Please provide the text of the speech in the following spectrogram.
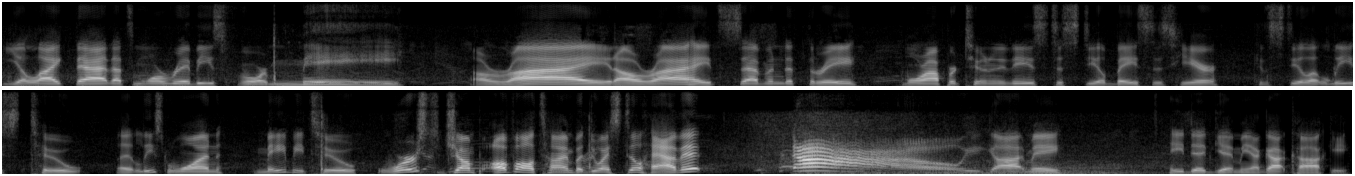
You like that. That's more ribbies for me. All right. All right. 7 to 3 more opportunities to steal bases here. Can steal at least two, at least one, maybe two. Worst jump of all time, but do I still have it? Oh, he got me. He did get me. I got cocky.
